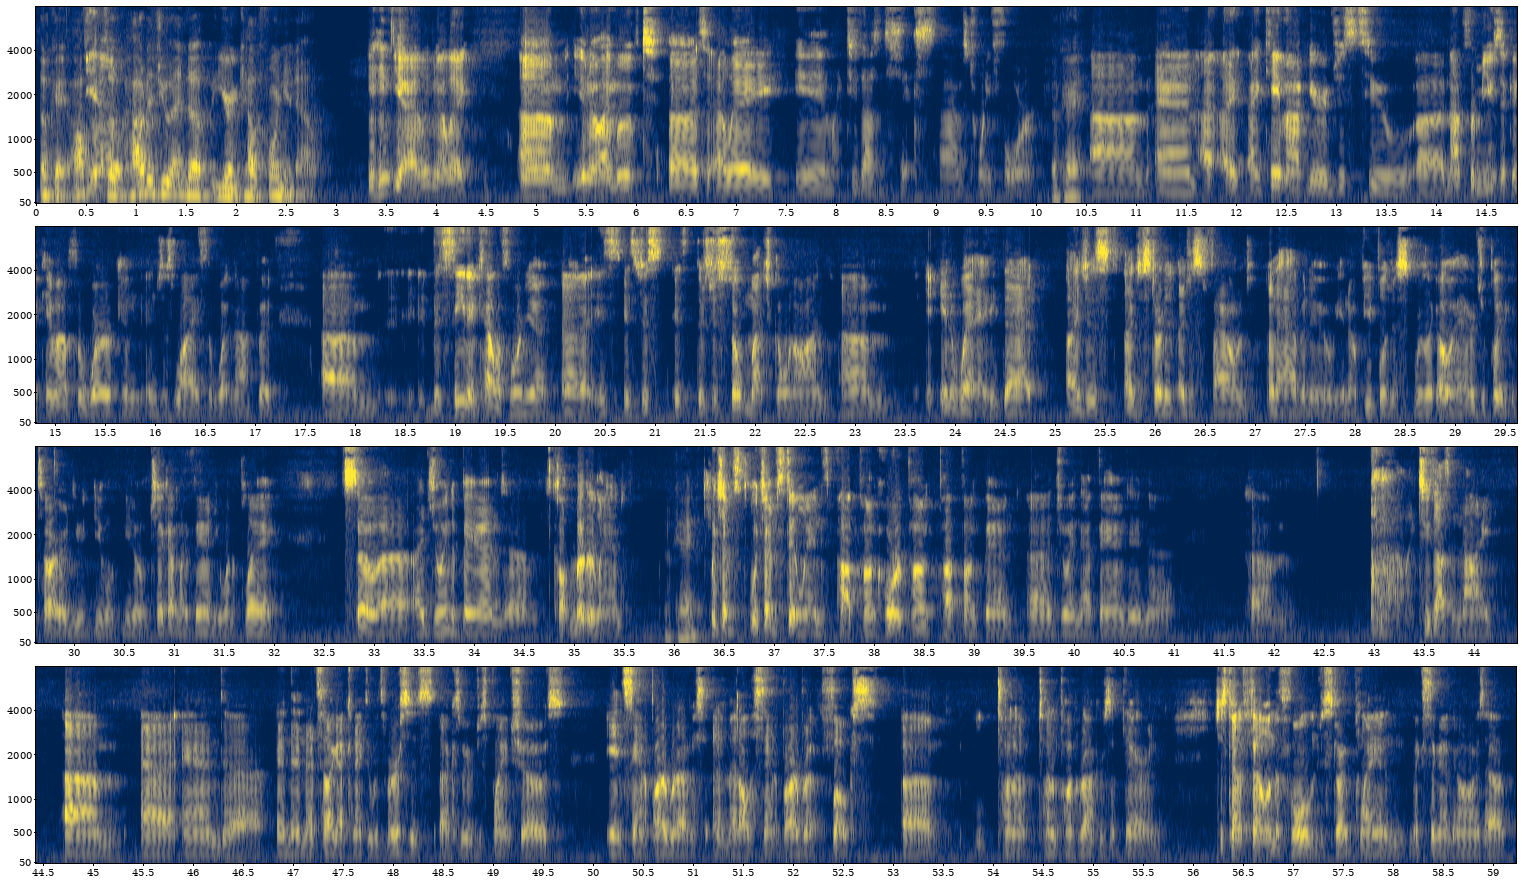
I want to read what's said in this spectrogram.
Okay, awesome. Yeah. So how did you end up? You're in California now. hmm Yeah, I live in LA. Um, you know, I moved uh, to LA in like 2006. I was 24. Okay. Um, and I, I, I came out here just to, uh, not for music, I came out for work and, and just life and whatnot. But um, the scene in California, uh, is, it's just, it's, there's just so much going on um, in a way that I just, I just started, I just found an avenue. You know, people just were like, oh, I heard you play the guitar. You, you, you know, check out my band. You want to play? So uh, I joined a band um, called Murderland Okay. which I'm which I'm still in. It's pop punk, horror punk, pop punk band. Uh, joined that band in uh, um, like 2009, um, uh, and uh, and then that's how I got connected with Versus because we were just playing shows in Santa Barbara, and I met all the Santa Barbara folks. Um, ton of ton of punk rockers up there, and just kind of fell in the fold and just started playing. And next thing I know, I was out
